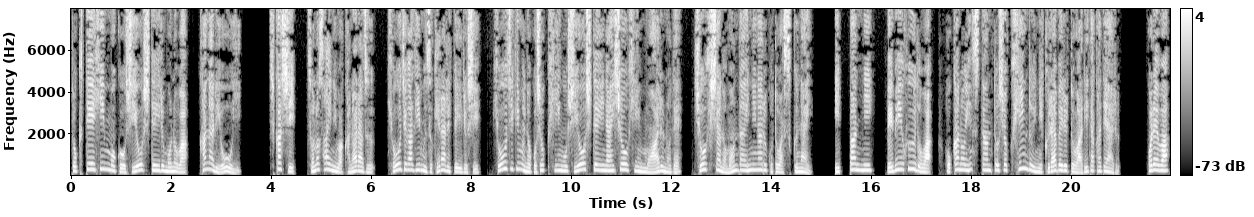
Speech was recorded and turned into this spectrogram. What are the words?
特定品目を使用しているものはかなり多い。しかし、その際には必ず表示が義務付けられているし、表示義務の誤食品を使用していない商品もあるので、消費者の問題になることは少ない。一般に、ベビーフードは他のインスタント食品類に比べると割高である。これは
